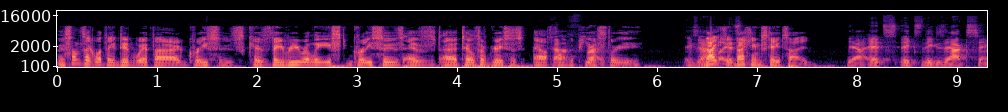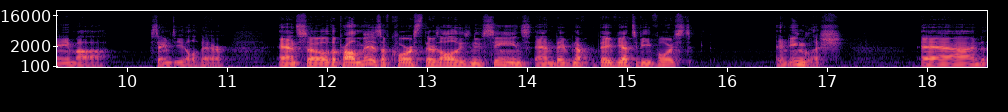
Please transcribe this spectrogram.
It sounds like what they did with uh, Graces because they re-released Graces as uh, Tales of Graces F on the PS3. exactly. That, came, that came stateside. Yeah, it's it's the exact same uh, same deal there. And so the problem is, of course, there's all these new scenes, and they've never they've yet to be voiced in English. And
